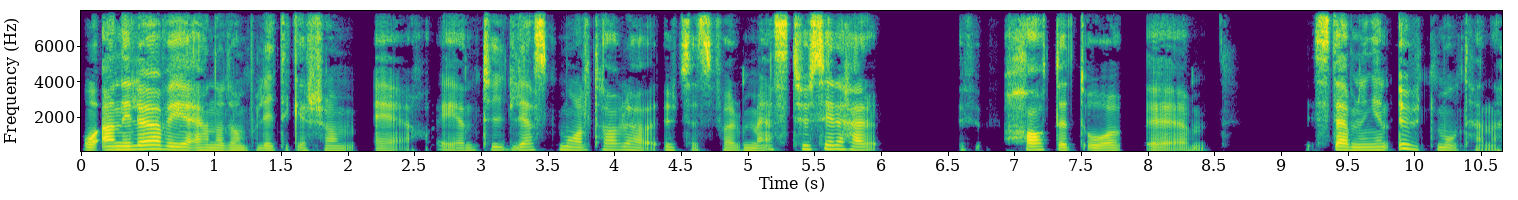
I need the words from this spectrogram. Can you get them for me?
Och Annie Lööf är en av de politiker som är, är en tydligast måltavla har utsätts för mest. Hur ser det här hatet och eh, stämningen ut mot henne?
